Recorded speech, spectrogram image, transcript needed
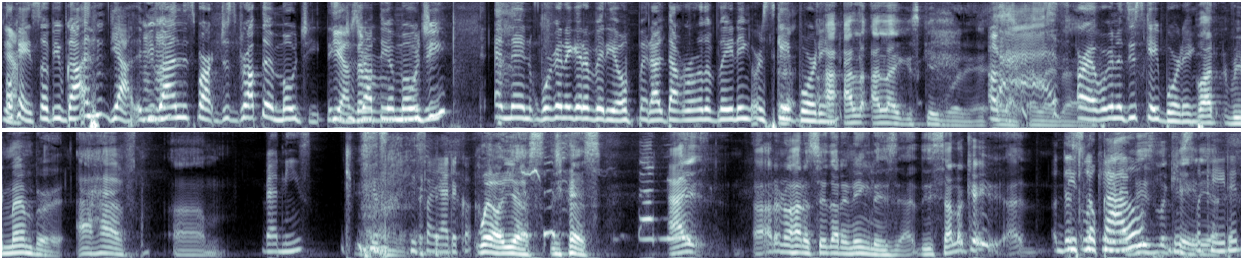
Yeah. Okay, so if you've gotten, yeah, if you've Mhm. gotten this part, just drop the emoji. They Yeah, just the drop the emoji. emoji. And then we're going to get a video of Peralta rollerblading or skateboarding. I, I, I like skateboarding. I, I like, I like that. All right, we're going to do skateboarding. But remember, I have. Um, Bad knees. Because he's sciatica. well, yes, yes. I I don't know how to say that in English. Uh, dislocate. Uh, Dislocado. dislocated. yeah. Dislocated.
